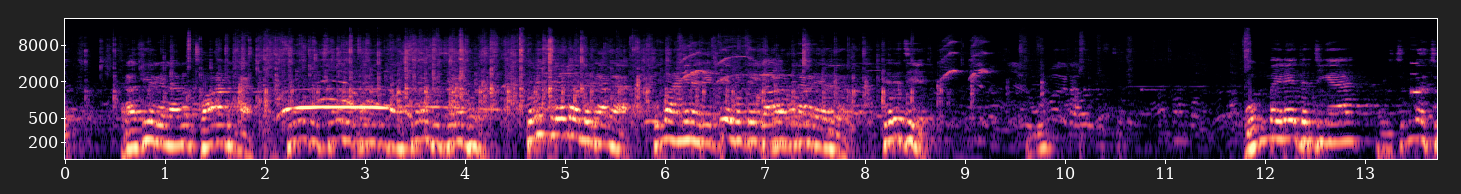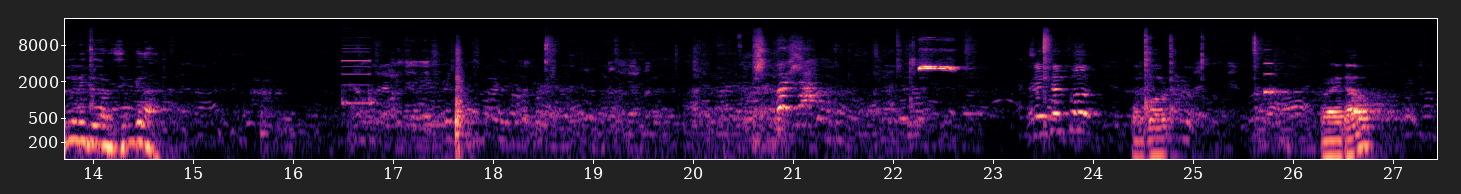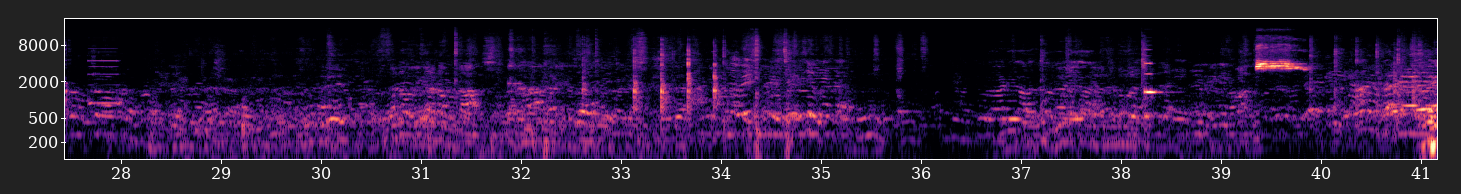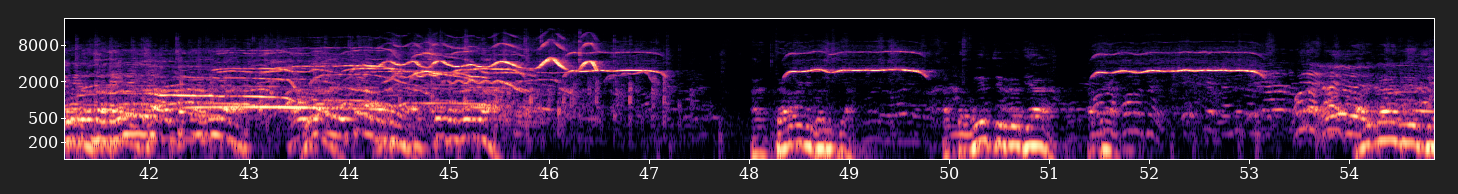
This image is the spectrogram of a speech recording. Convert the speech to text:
ரசிகர்கள் எல்லாரும் பாராட்டுங்க. சிறப்பு சிறப்பு திருச்சியில வந்திருக்காங்க. சும்மா ரெட்டியை கொண்டு கிடையாது. திருச்சி. உண்மையிலே தெரிஞ்சுங்க ஒரு சின்ன சில்லடிக்கு ஒரு சிங்கிளா? அந்த முயற்சி இருக்கு பாத்தியா? அருமையான முயற்சி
